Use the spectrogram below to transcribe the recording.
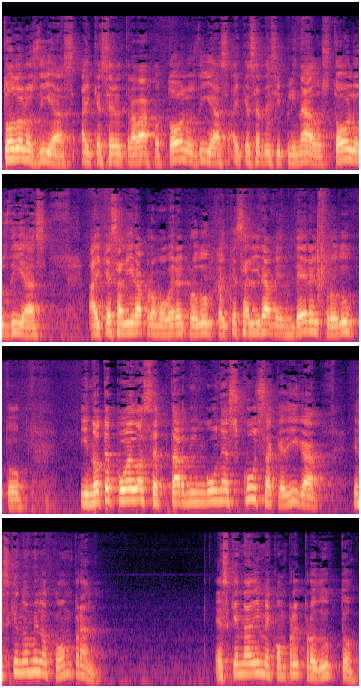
Todos los días hay que hacer el trabajo, todos los días hay que ser disciplinados, todos los días hay que salir a promover el producto, hay que salir a vender el producto. Y no te puedo aceptar ninguna excusa que diga, es que no me lo compran. Es que nadie me compra el producto.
